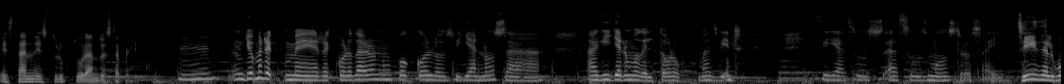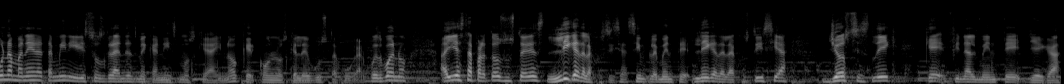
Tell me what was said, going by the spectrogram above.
están estructurando esta película. yo me, me, recordaron un poco los villanos a, a Guillermo del Toro, más bien. Sí, a sus, a sus monstruos ahí. Sí, de alguna manera también, y esos grandes mecanismos que hay, ¿no? Que con los que le gusta jugar. Pues bueno, ahí está para todos ustedes Liga de la Justicia, simplemente Liga de la Justicia, Justice League, que finalmente llega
